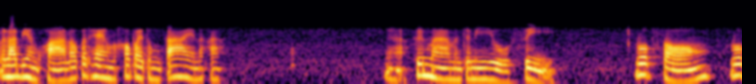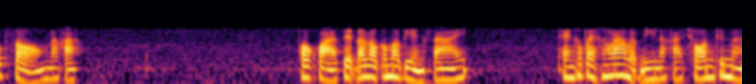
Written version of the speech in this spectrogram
วลาเบี่ยงขวาเราก็แทงเข้าไปตรงใต้นะคะเนี่ยค่ะขึ้นมามันจะมีอยู่สี่รวบสองรวบสองนะคะ พอขวาเสร็จแล้วเราก็มาเบี่ยงซ้าย แทงเข้าไปข้างล่างแบบนี้นะคะ ช้อนขึ้นมา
